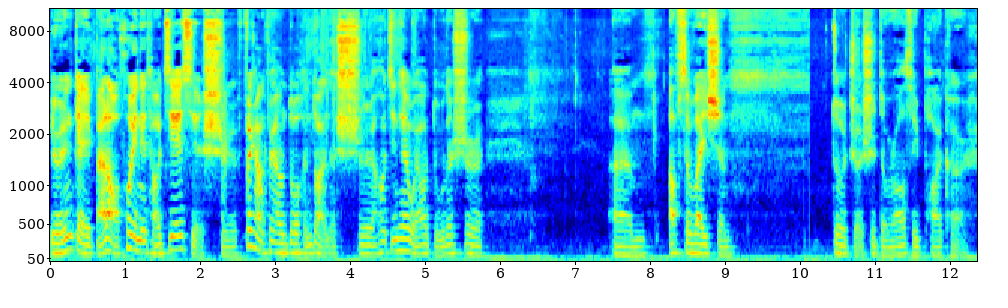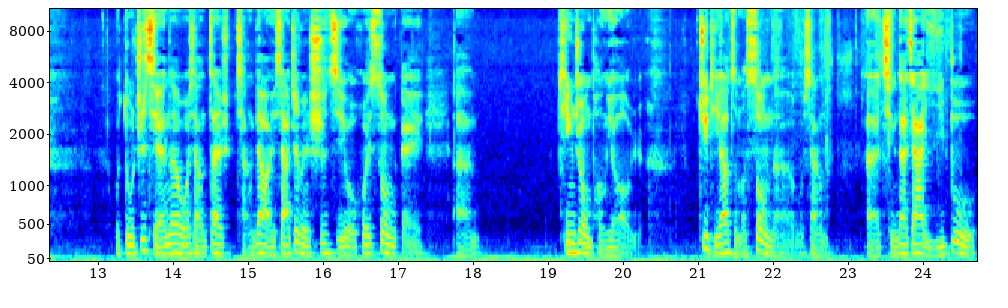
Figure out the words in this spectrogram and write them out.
有人给百老汇那条街写诗，非常非常多很短的诗。然后今天我要读的是，嗯，Observation，作者是 Dorothy Parker。我读之前呢，我想再强调一下，这本诗集我会送给呃听众朋友。具体要怎么送呢？我想呃，请大家移步。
